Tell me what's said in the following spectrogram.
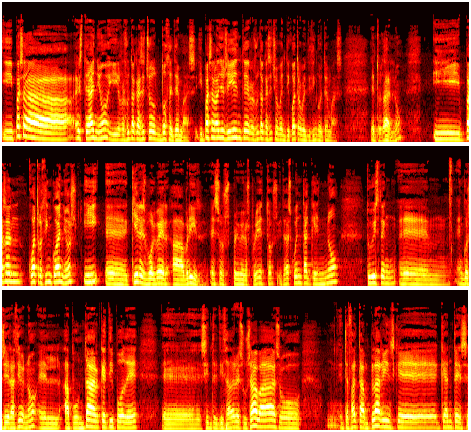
Y pasa este año y resulta que has hecho 12 temas. Y pasa el año siguiente y resulta que has hecho 24 o 25 temas en total, ¿no? Y pasan cuatro o cinco años y eh, quieres volver a abrir esos primeros proyectos y te das cuenta que no tuviste en, eh, consideración ¿no? el apuntar qué tipo de eh, sintetizadores usabas o te faltan plugins que, que antes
